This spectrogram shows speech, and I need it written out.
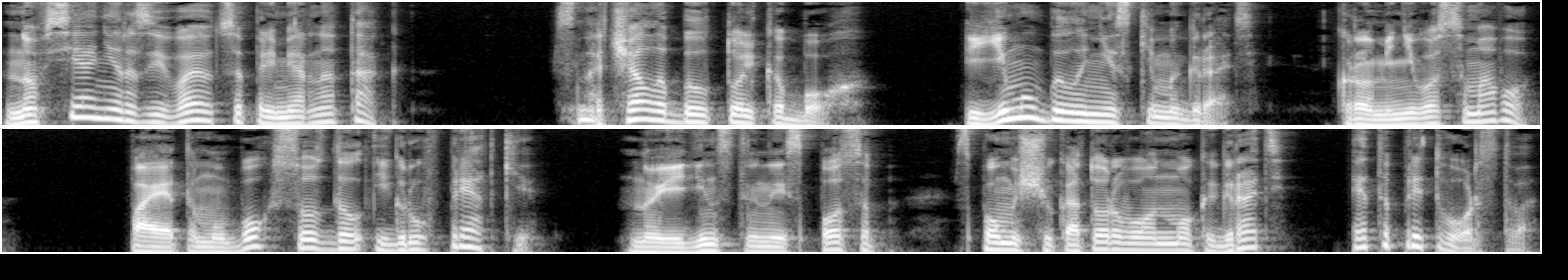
но все они развиваются примерно так. Сначала был только Бог, и ему было не с кем играть, кроме него самого. Поэтому Бог создал игру в прятки, но единственный способ, с помощью которого он мог играть, это притворство,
